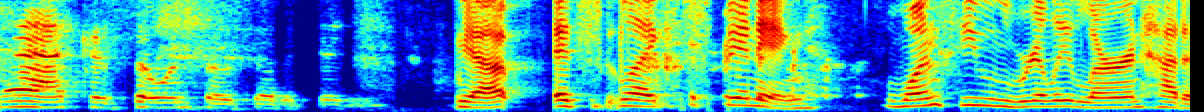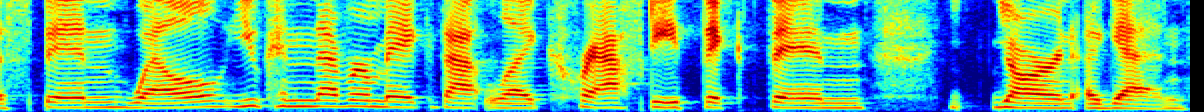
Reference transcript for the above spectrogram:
that because so and so said it didn't. Yep. It's like spinning. Once you really learn how to spin well, you can never make that like crafty, thick, thin yarn again.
